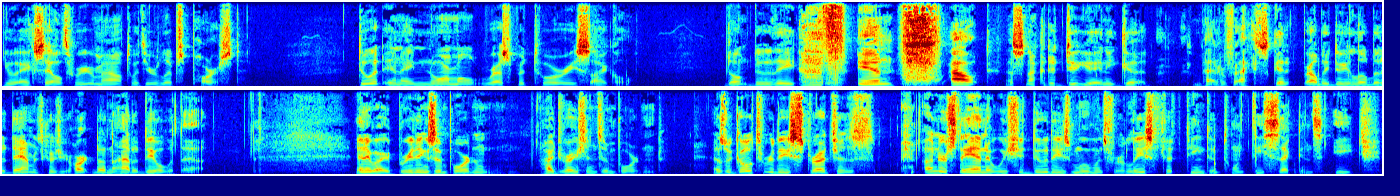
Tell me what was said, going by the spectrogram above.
you exhale through your mouth with your lips pursed. Do it in a normal respiratory cycle. Don't do the in, out. That's not going to do you any good. As a matter of fact, it's going to probably do you a little bit of damage because your heart doesn't know how to deal with that. Anyway, breathing's important, hydration's important. As we go through these stretches, understand that we should do these movements for at least 15 to 20 seconds each.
